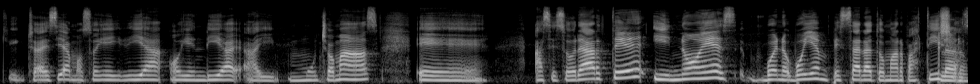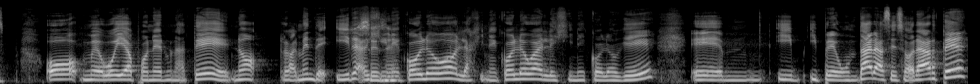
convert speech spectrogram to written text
que ya decíamos, hoy en día, hoy en día hay mucho más, eh, asesorarte y no es, bueno, voy a empezar a tomar pastillas Claro. o me voy a poner una T, no. Realmente ir al Sí, sí. ginecólogo, la ginecóloga, le ginecologué eh, y, y preguntar, asesorarte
